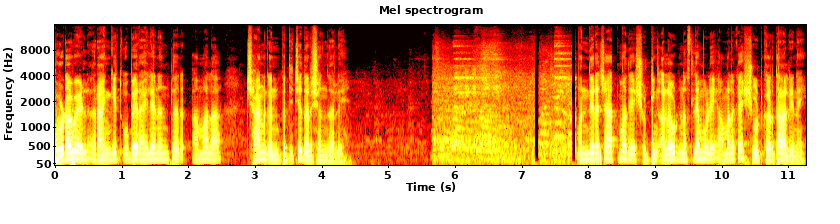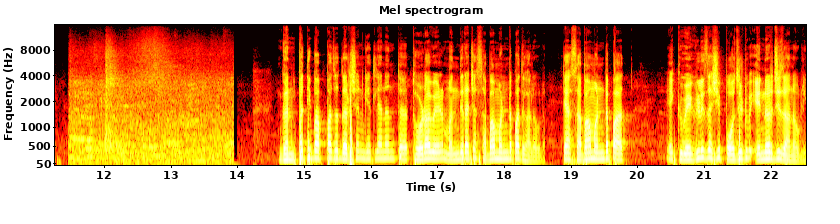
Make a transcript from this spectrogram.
थोडा वेळ रांगेत उभे राहिल्यानंतर आम्हाला छान गणपतीचे दर्शन झाले. मंदिराच्या आतमध्ये शूटिंग अलाउड नसल्यामुळे आम्हाला काही शूट करता आले नाही. गणपती बाप्पाचं दर्शन घेतल्यानंतर थोडा वेळ मंदिराच्या सभामंडपात घालवला. त्या सभामंडपात एक वेगळीच अशी पॉझिटिव्ह एनर्जी जाणवली.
